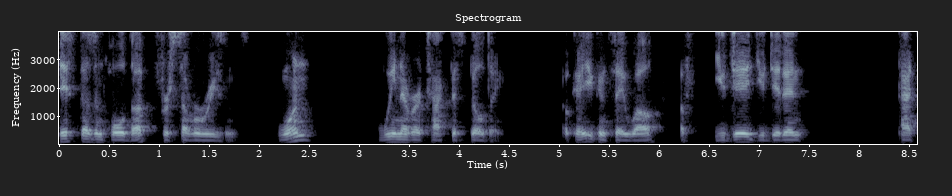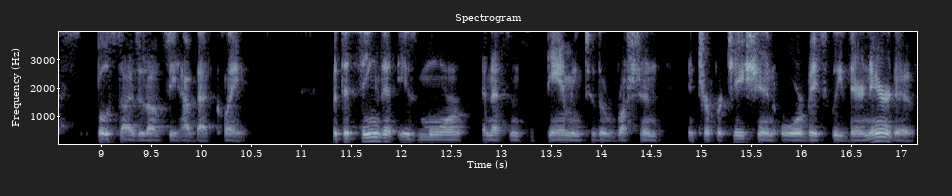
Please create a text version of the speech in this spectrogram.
this doesn't hold up for several reasons. One, we never attacked this building. Okay, you can say, well, you did, you didn't. That's both sides would obviously have that claim. But the thing that is more, in essence, damning to the Russian interpretation or basically their narrative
